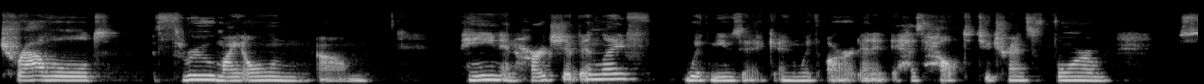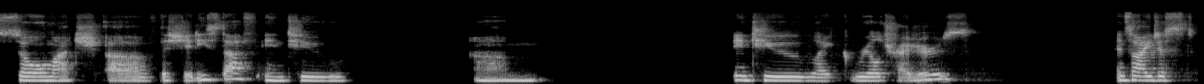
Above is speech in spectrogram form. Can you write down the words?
traveled through my own um, pain and hardship in life with music and with art. And it has helped to transform so much of the shitty stuff into um, into like real treasures. And so I just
